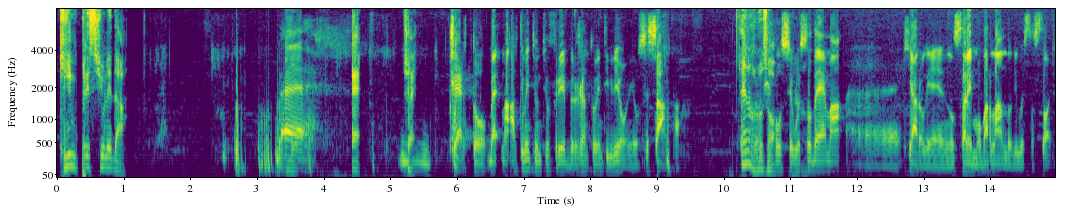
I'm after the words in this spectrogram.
Che impressione dà? Beh, eh, cioè. Mm, certo, beh, ma altrimenti non ti offrirebbero 120 milioni o 60. Eh no, lo so. Se fosse questo tema, è eh, chiaro che non staremmo parlando di questa storia.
